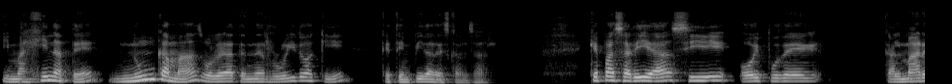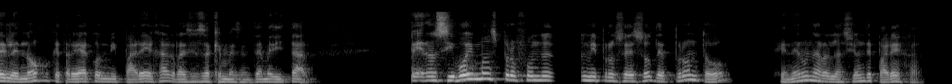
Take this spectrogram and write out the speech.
Imagínate nunca más volver a tener ruido aquí que te impida descansar. ¿Qué pasaría si hoy pude calmar el enojo que traía con mi pareja gracias a que me senté a meditar? Pero si voy más profundo en mi proceso, de pronto genero una relación de pareja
